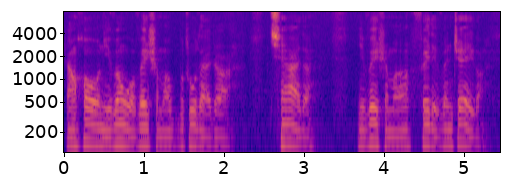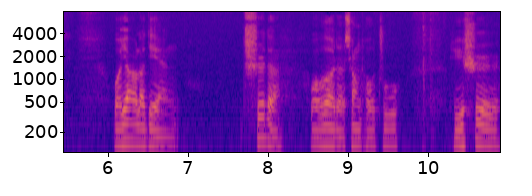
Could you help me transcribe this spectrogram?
然后你问我为什么不住在这儿，亲爱的，你为什么非得问这个？我要了点。吃的，我饿得像头猪，于是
